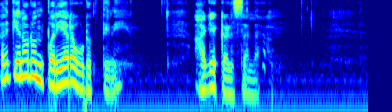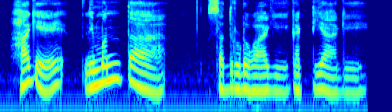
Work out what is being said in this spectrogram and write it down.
ಅದಕ್ಕೆ ಏನಾದ್ರು ಒಂದು ಪರಿಹಾರ ಹುಡುಕ್ತೀನಿ. ಹಾಗೆ ಕಳಿಸಲ್ಲ. ಹಾಗೆ ನಿಮ್ಮಂಥ ಸದೃಢವಾಗಿ ಗಟ್ಟಿಯಾಗಿ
